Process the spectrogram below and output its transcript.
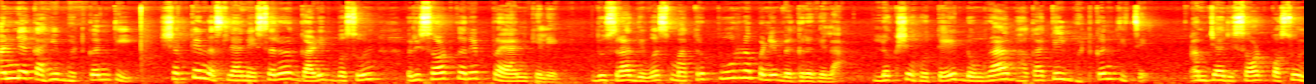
अन्य काही भटकंती शक्य नसल्याने सरळ गाडीत बसून रिसॉर्टकडे प्रयाण केले. दुसरा दिवस मात्र पूर्णपणे व्यग्र गेला. लक्ष होते डोंगराळ भागातील भटकंतीचे. आमच्या रिसॉर्टपासून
